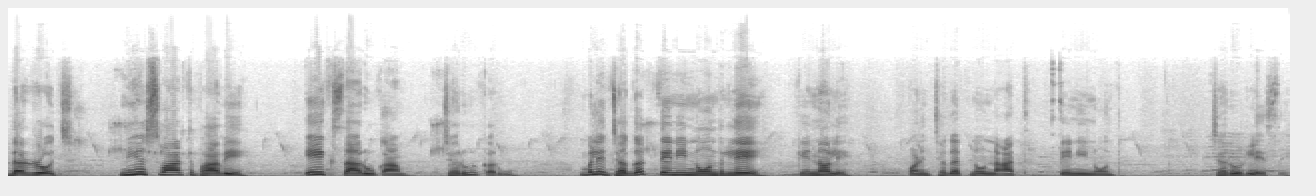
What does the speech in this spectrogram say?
દરરોજ નિસ્વાર્થ ભાવે એક સારું કામ જરૂર કરવું ભલે જગત તેની નોંધ લે કે ન લે પણ જગતનો નાથ તેની નોંધ જરૂર લેશે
